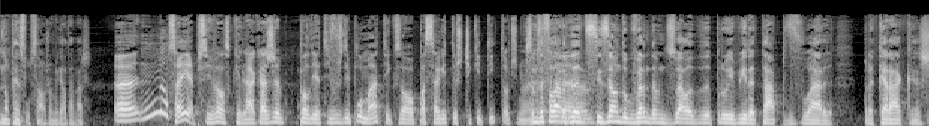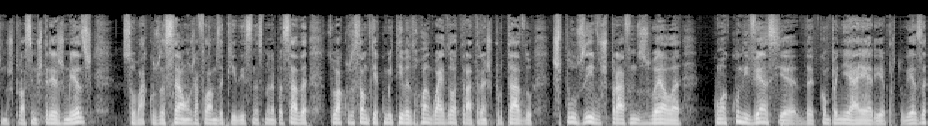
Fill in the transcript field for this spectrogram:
não tem solução, João Miguel Tavares? Uh, não sei, é possível, se calhar que haja paliativos diplomáticos ou passaritos chiquititos, não é? Estamos a falar uh... da Ah, decisão do governo da Venezuela de proibir a TAP de voar para Caracas nos próximos três meses, sob a acusação, já falámos aqui disso na semana passada, sob a acusação de que a comitiva de Juan Guaidó terá transportado explosivos para a Venezuela com a conivência da companhia aérea portuguesa.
